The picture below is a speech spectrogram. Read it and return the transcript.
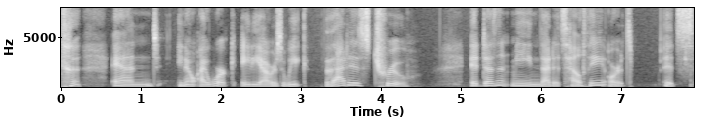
and, you know, I work 80 hours a week. That is true. It doesn't mean that it's healthy or it's it's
